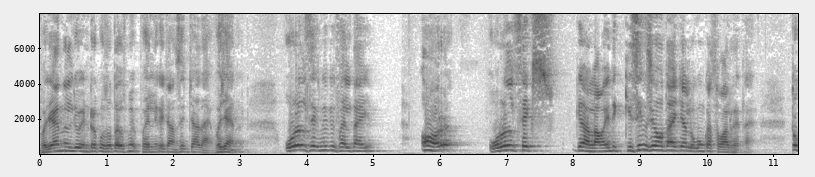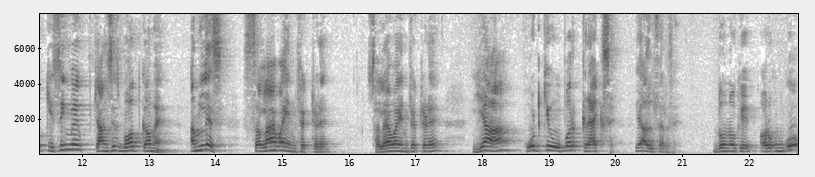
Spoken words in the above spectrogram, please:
वजाइनल जो इंटरकोर्स होता है, उसमें फैलने के चांसेस ज़्यादा है वजाइनल ओरल सेक्स में भी फैलता है ये। और ओरल सेक्स के अलावा यदि किसिंग से होता है क्या, लोगों का सवाल रहता है। तो किसिंग में चांसेस बहुत कम है अनलेस सलावा इन्फेक्टेड है। सलावा इन्फेक्टेड है, या कोट के ऊपर क्रैक्स है, या अल्सर्स है, दोनों के, और उनको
